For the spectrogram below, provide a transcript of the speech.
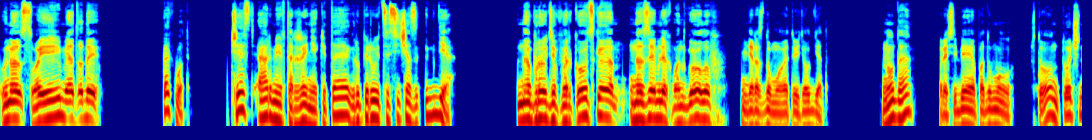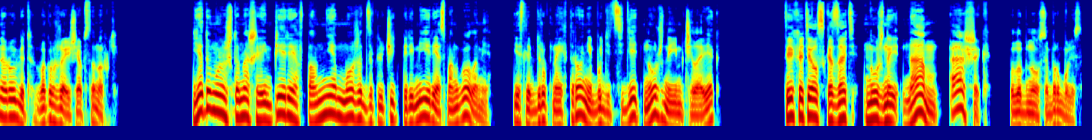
у нас свои методы». Так вот, часть армии вторжения Китая группируется сейчас где? «Напротив Иркутска, на землях монголов», — не раздумывая ответил дед. «Ну да», — про себя я подумал, что он точно рубит в окружающей обстановке. Я думаю, что наша империя вполне может заключить перемирие с монголами, если вдруг на их троне будет сидеть нужный им человек. «Ты хотел сказать «нужный нам, Ашик», — улыбнулся Бурбулис.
